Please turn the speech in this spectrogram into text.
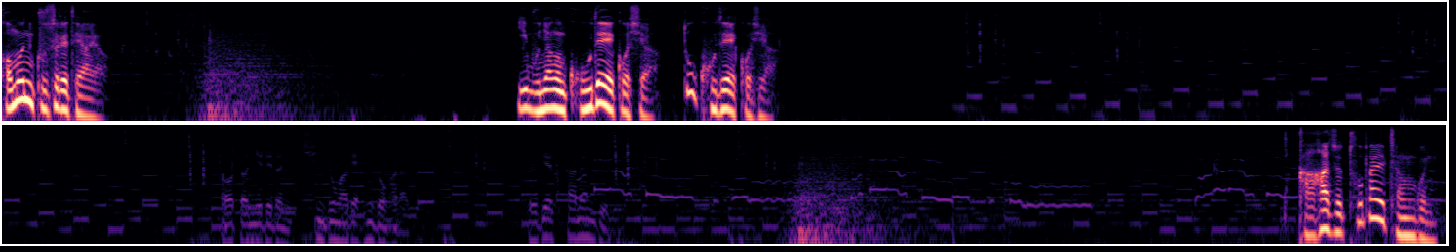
검은 구슬에 대하여 이 문양은 고대의 것이야. 또 고대의 것이야. 어떤 일이든 신중하게 행동하라고. 그게 사는 길이야. 가하즈 투발 장군.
